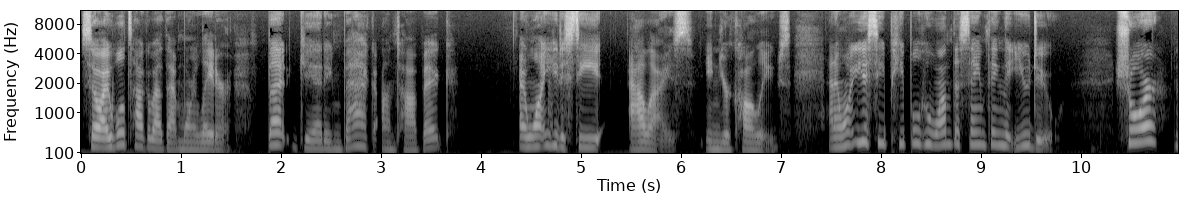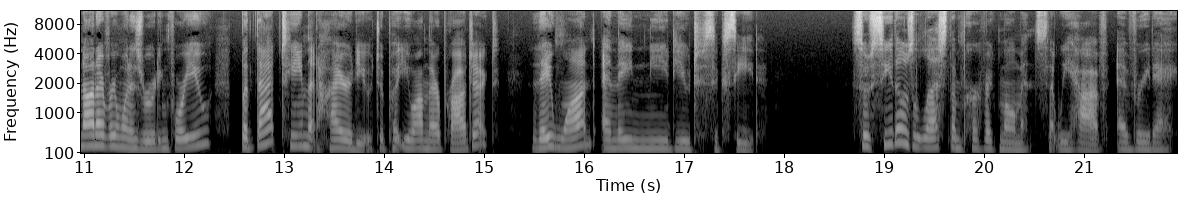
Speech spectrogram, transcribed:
So I will talk about that more later. But getting back on topic, I want you to see allies in your colleagues, and I want you to see people who want the same thing that you do. Sure, not everyone is rooting for you, but that team that hired you to put you on their project, they want and they need you to succeed. So see those less than perfect moments that we have every day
